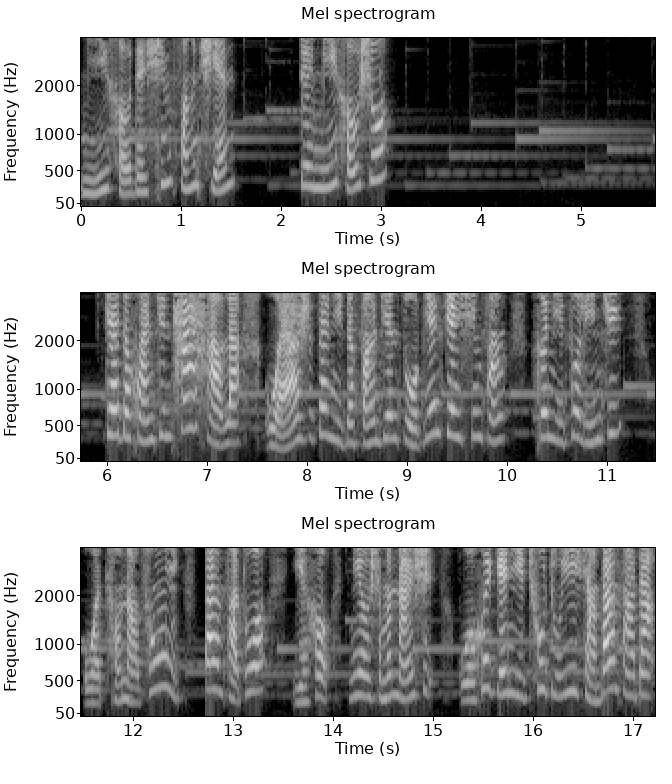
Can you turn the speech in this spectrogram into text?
猕猴的新房前，对猕猴说：“这儿的环境太好了，我要是在你的房间左边建新房，和你做邻居。”我头脑聪明，办法多。以后你有什么难事，我会给你出主意、想办法的。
